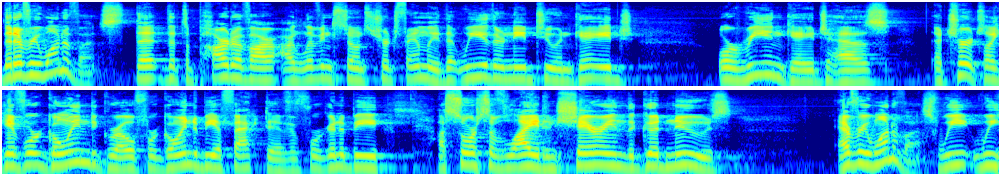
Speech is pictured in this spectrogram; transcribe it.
that every one of us that, that's a part of our, our Living Stones church family, that we either need to engage or re engage as a church. Like, if we're going to grow, if we're going to be effective, if we're going to be a source of light and sharing the good news, every one of us, we, we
